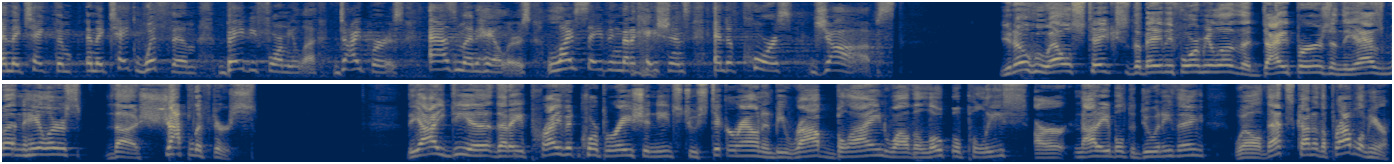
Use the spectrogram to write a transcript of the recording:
and they take them and they take with them baby formula, diapers, asthma inhalers, life saving medications, and of course, jobs. You know who else takes the baby formula, the diapers, and the asthma inhalers? The shoplifters. The idea that a private corporation needs to stick around and be robbed blind while the local police are not able to do anything, well, that's kind of the problem here.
